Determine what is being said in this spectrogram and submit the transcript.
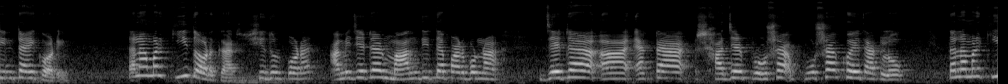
দিনটাই করে। তাহলে আমার কি দরকার সিঁদুর পরার? আমি যেটার মান দিতে পারব না, যেটা একটা সাজের পোশাক পোশাক হয়ে থাকল, তাহলে আমার কি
